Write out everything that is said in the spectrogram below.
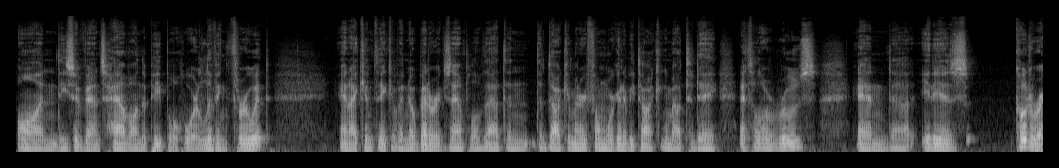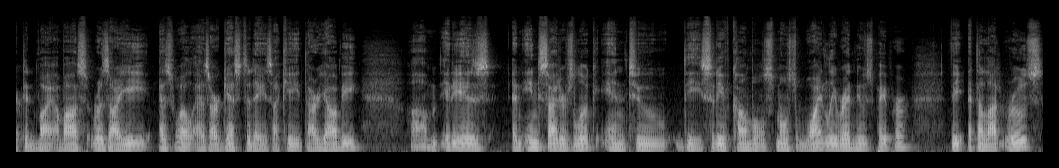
on these events have on the people who are living through it. And I can think of a no better example of that than the documentary film we're going to be talking about today, Etilaat Roz. And uh, it is co directed by Abbas Rezaie, as well as our guest today, Zaki Daryabi. Um, it is an insider's look into the city of Kabul's most widely read newspaper, the Etilaat Roz.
